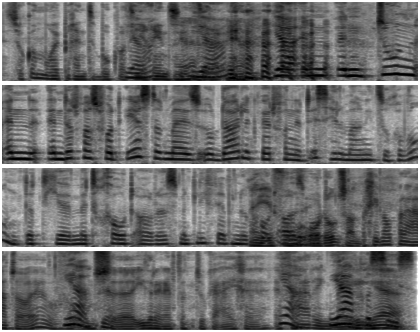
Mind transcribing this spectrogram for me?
Dat is ook een mooi prentenboek wat ja, hierin zit. Ja, ja. en, en toen, en, en dat was voor het eerst dat mij zo duidelijk werd: van het is helemaal niet zo gewoon dat je met grootouders, met liefhebbende En je grootouders. hoorde ons aan het begin al praten, hè? Over Ja. ons, eh, iedereen heeft natuurlijk een eigen Ja, ervaring ja mee. precies.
